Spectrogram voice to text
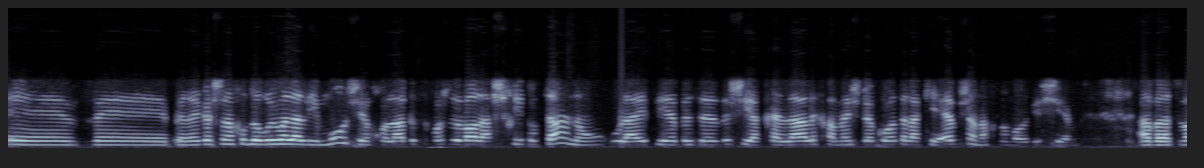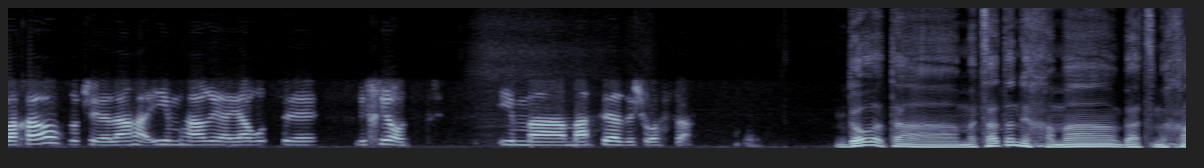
אה, וברגע שאנחנו מדברים על אלימות שיכולה בסופו של דבר להשחית אותנו, אולי תהיה בזה איזושהי הקלה לחמש דקות על הכאב שאנחנו מרגישים. אבל לטווח הארוך זאת שאלה האם הארי היה רוצה לחיות עם המעשה הזה שהוא עשה. דור, אתה מצאת נחמה בעצמך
